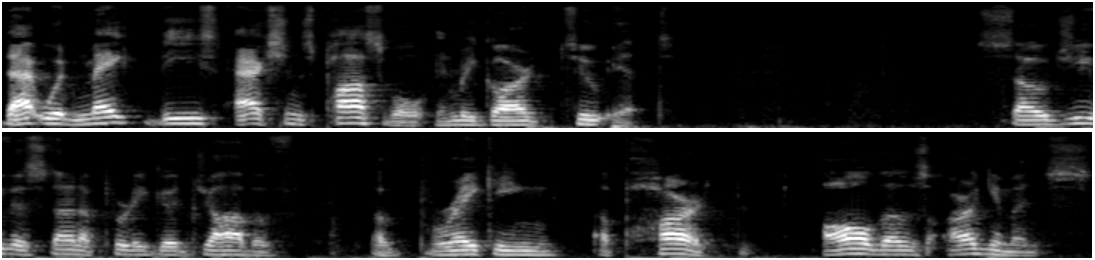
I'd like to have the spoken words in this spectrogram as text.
that would make these actions possible in regard to it. So Jiva's done a pretty good job of of breaking apart all those arguments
